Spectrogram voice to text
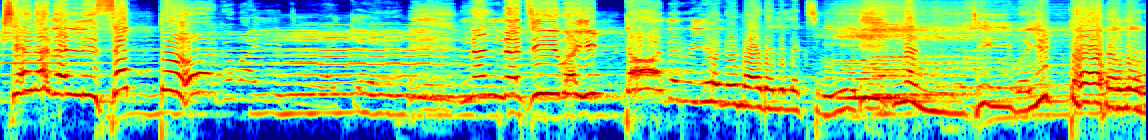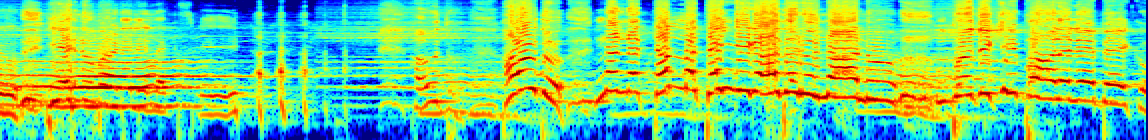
ಕ್ಷಣದಲ್ಲಿ ಸತ್ತು ಹೋಗುವ ನನ್ನ ಜೀವ ಇಟ್ಟಾದರೂ ಏನು ಮಾಡಲಿ ಲಕ್ಷ್ಮಿ? ನನ್ನ ಜೀವ ಇಟ್ಟಾದರೂ ಏನು ಮಾಡಲಿ ಲಕ್ಷ್ಮಿ? ಹೌದು. ಹೌದು, ನನ್ನ ತಮ್ಮ ತಂಗಿಗಾದರೂ ನಾನು ಬದುಕಿ ಬಾಳಲೇಬೇಕು.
